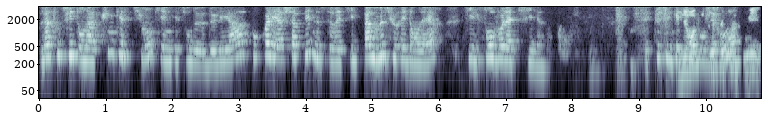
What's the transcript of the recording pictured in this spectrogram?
là tout de suite, on n'a qu'une question, qui est une question de, Léa. Pourquoi les HAP ne seraient-ils pas mesurés dans l'air s'ils sont volatiles? C'est plus une question pour Jérôme. Oui,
